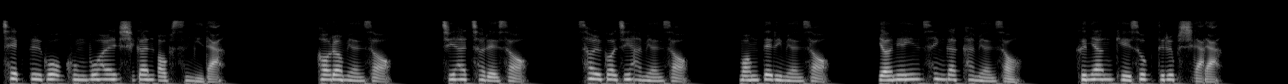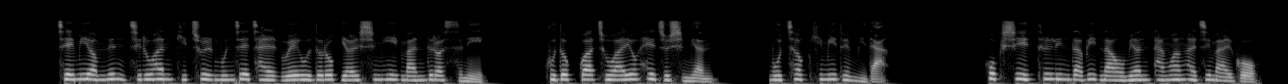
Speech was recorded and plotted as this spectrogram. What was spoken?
책 들고 공부할 시간 없습니다. 걸으면서, 지하철에서, 설거지하면서, 멍 때리면서, 연예인 생각하면서, 그냥 계속 들읍시다. 재미없는 지루한 기출 문제 잘 외우도록 열심히 만들었으니 구독과 좋아요 해주시면 무척 힘이 됩니다. 혹시 틀린 답이 나오면 당황하지 말고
